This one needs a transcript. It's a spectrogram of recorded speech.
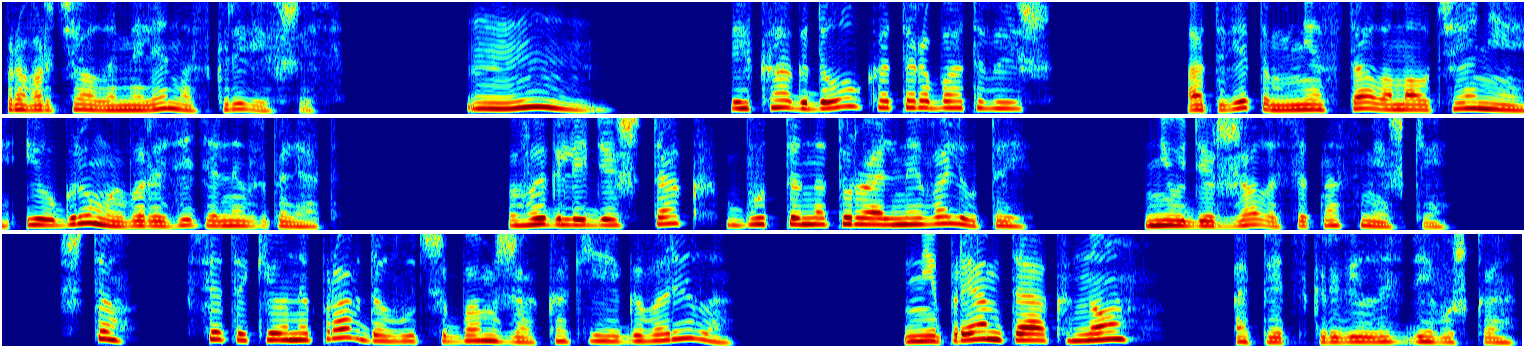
Проворчала Милена, скривившись. «М-м, и как долго отрабатываешь?» Ответом мне стало молчание и угрюмый выразительный взгляд. «Выглядишь так, будто натуральной валютой», — не удержалась от насмешки. «Что, все таки он и правда лучше бомжа, как я и говорила?» «Не прям так, но...» — опять скривилась девушка.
